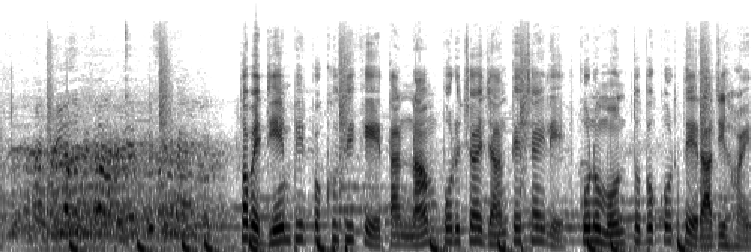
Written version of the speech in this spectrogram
তবে ডিএমপির পক্ষ থেকে তার নাম পরিচয় জানতে চাইলে কোনো মন্তব্য করতে রাজি হয়নি।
